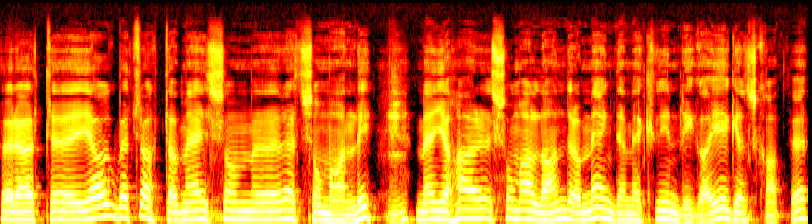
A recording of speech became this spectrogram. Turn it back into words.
För att eh, jag betraktar mig som eh, rätt så manlig. Mm. Men jag har som alla andra mängder med kvinnliga egenskaper.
